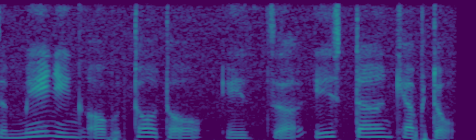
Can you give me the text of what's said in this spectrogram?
The meaning of Toto is the eastern capital.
